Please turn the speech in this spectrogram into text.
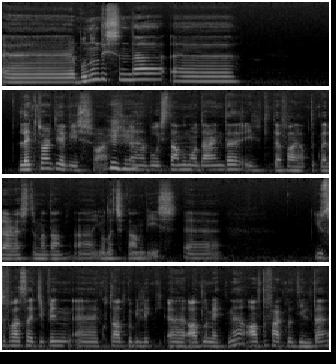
E, bunun dışında e, Lektör diye bir iş var. Hı hı. E, bu İstanbul Modern'de ilk defa yaptıkları araştırmadan e, yola çıkan bir iş. E, Yusuf Has Hacib'in e, Kutadgu Bilik e, adlı metni altı farklı dilde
